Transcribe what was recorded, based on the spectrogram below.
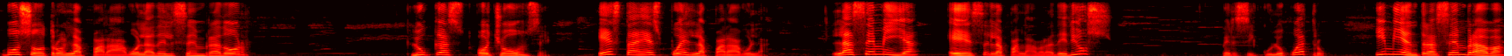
vosotros la parábola del sembrador. Lucas 8:11. Esta es pues la parábola. La semilla es la palabra de Dios. Versículo 4. Y mientras sembraba,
